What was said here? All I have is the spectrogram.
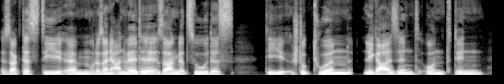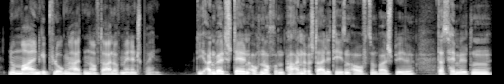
Er sagt, dass die ähm, oder seine Anwälte sagen dazu, dass die Strukturen legal sind und den normalen Gepflogenheiten auf der Isle of Man entsprechen. Die Anwälte stellen auch noch ein paar andere steile Thesen auf, zum Beispiel, dass Hamilton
